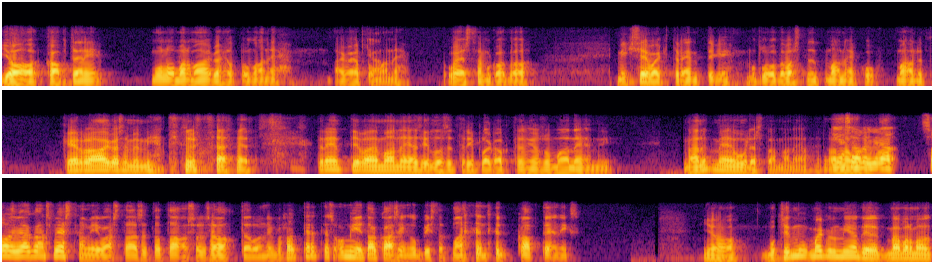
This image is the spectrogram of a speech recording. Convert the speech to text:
Joo, kapteeni, mulla on varmaan aika helppo mane. Aika helppo Joo. mane. West Ham kotoa. Miksei vaikka Trenttikin, mutta luultavasti nyt mane, kun mä oon nyt kerran aikaisemmin miettinyt tänne, että Trentti vai Mane ja silloin se triplakapteeni osui Maneen, niin mä nyt menen uudestaan Maneen. Niin se oli, vielä, se oli vielä kans West Hamia vastaan se, tota, oli se ottelu, niin sä oot periaatteessa omia takaisin, kun pistät Manen nyt kapteeniksi. Joo, mutta sitten mä kyllä mietin, että mä varmaan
